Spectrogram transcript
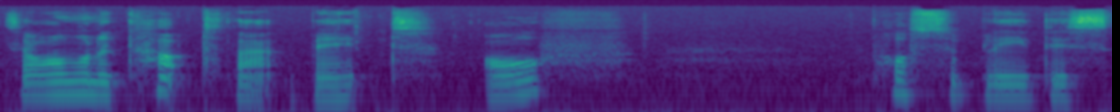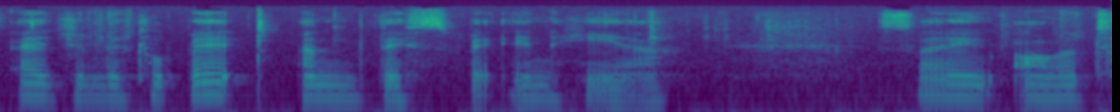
So I want to cut that bit off, possibly this edge a little bit and this bit in here. So I would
